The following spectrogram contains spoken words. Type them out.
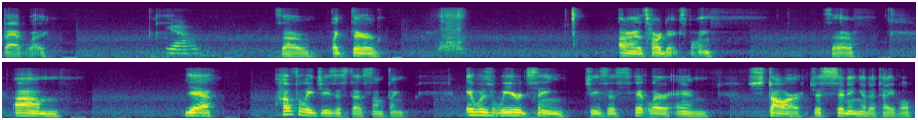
bad way. Yeah. So, like, they're. I don't know, it's hard to explain. So, um, yeah. Hopefully, Jesus does something. It was weird seeing Jesus, Hitler, and Starr just sitting at a table.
